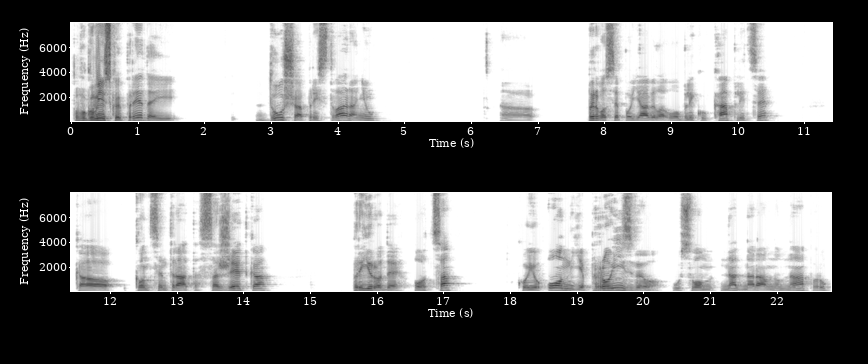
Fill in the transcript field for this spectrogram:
Po bogumilskoj predaji duša pri stvaranju prvo se pojavila u obliku kaplice kao koncentrata, sažetka prirode oca, koju on je proizveo u svom nadnaravnom naporu,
